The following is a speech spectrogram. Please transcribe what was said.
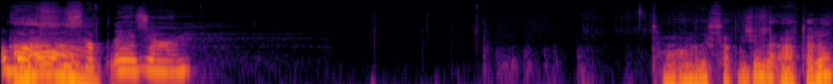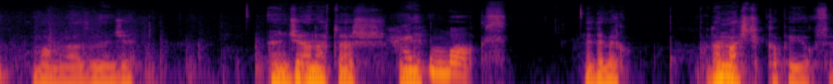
O Aa, box'u saklayacağım. tamam anladık saklayacağız da anahtarı bulmam lazım önce. Önce anahtar. Hadi box. Ne demek? Buradan mı açtık kapıyı yoksa?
